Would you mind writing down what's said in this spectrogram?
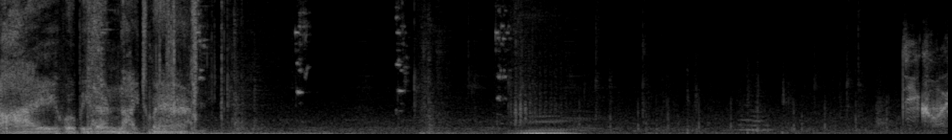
I will be their nightmare. Decoy.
